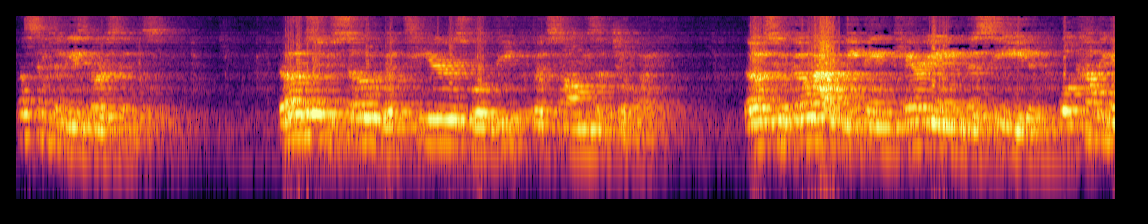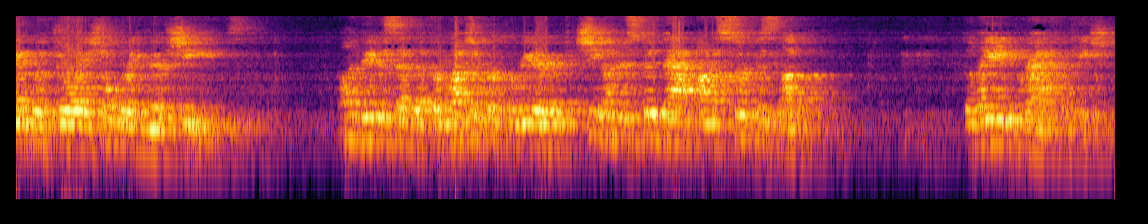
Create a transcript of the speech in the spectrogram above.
Listen to these verses. Those who sowed with tears will reap with songs of joy. Those who go out weeping, carrying the seed, will come again with joy, shouldering their sheaves. Ellen Davis said that for much of her career, she understood that on a surface level. Delayed gratification.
